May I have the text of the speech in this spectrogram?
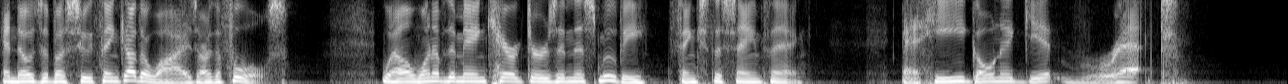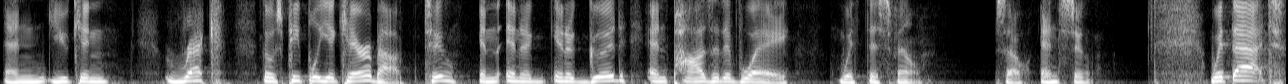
And those of us who think otherwise are the fools. Well, one of the main characters in this movie thinks the same thing. And he gonna get wrecked. And you can wreck those people you care about too in, in, a, in a good and positive way with this film. So, and soon. With that,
